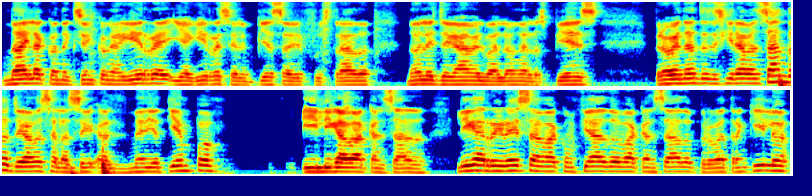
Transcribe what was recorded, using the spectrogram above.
no hay la conexión con Aguirre y Aguirre se le empieza a ver frustrado. No le llegaba el balón a los pies. Pero bueno, antes de seguir avanzando, llegamos a al medio tiempo y Liga va cansado. Liga regresa, va confiado, va cansado, pero va tranquilo.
